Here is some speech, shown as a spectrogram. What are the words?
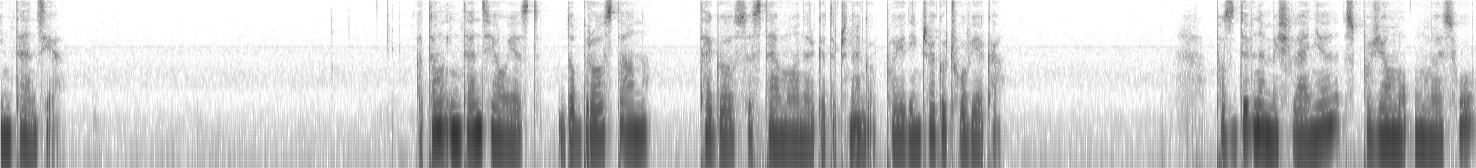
intencję. A tą intencją jest dobrostan tego systemu energetycznego, pojedynczego człowieka. Pozytywne myślenie z poziomu umysłu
